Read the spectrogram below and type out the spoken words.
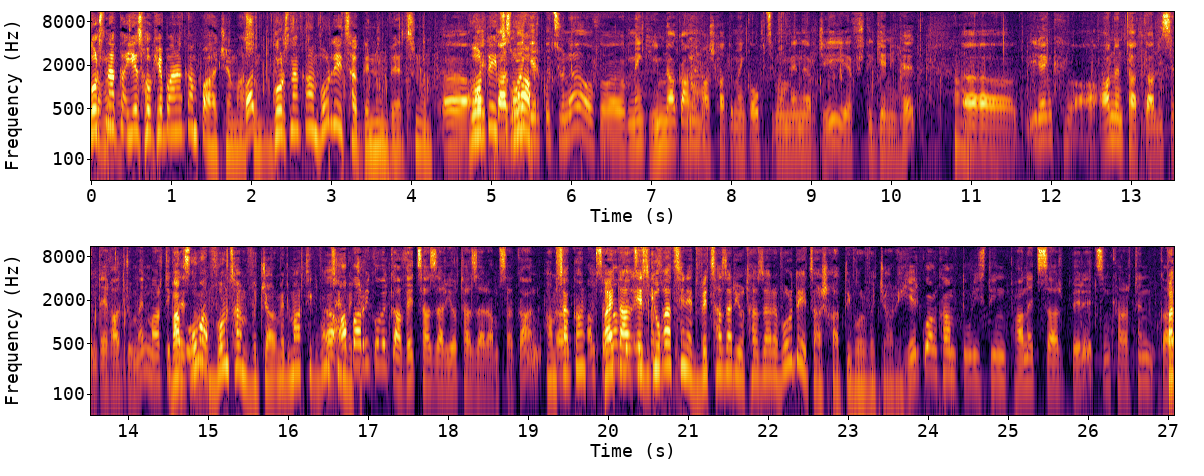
գործնական, ես հոգեբանական պահը չեմ ասում։ Գործնական որտեղից է գնում վերցնում։ Որտե Որտեղից ով կազմակերպությունը, մենք հիմնականում աշխատում ենք Optimum Energy եւ Շտիգենի հետ, Հա։ իրենք անընդհատ գալիս են տեղադրում են, մարդիկ տեսնում են։ ոնց են վճարում, այդ մարդիկ ոնց են վճարում։ Ապարիկով էլ կա 6000, 7000 ամսական։ Ամսական, բայց այս 6,000 գյուղացին այդ 6000-7000-ը որտեղից աշխատի որ վճարի։ Երկու անգամ տուրիստին հանեց սար բերեց, ինքը արդեն Բա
